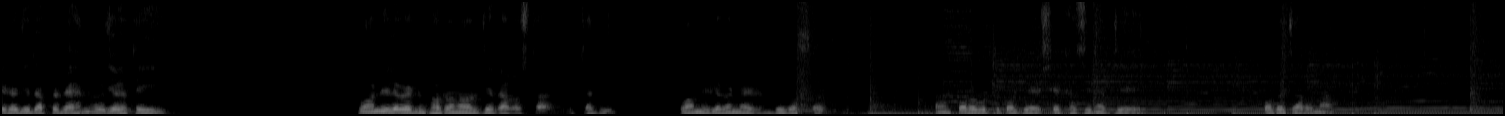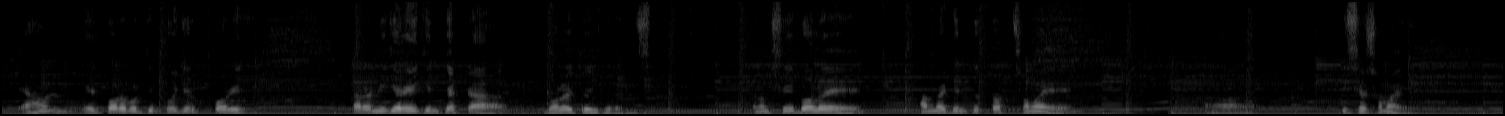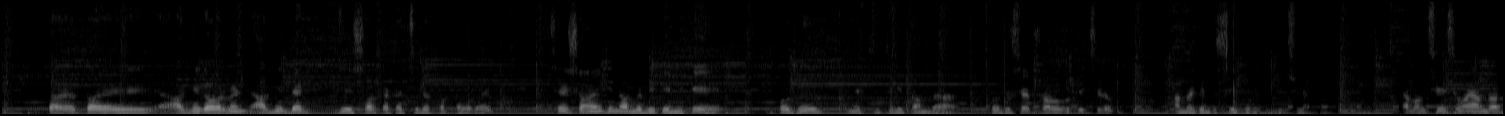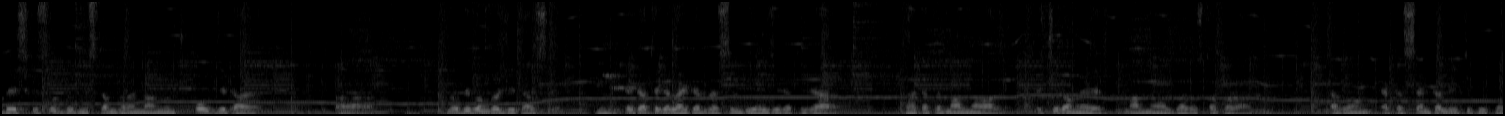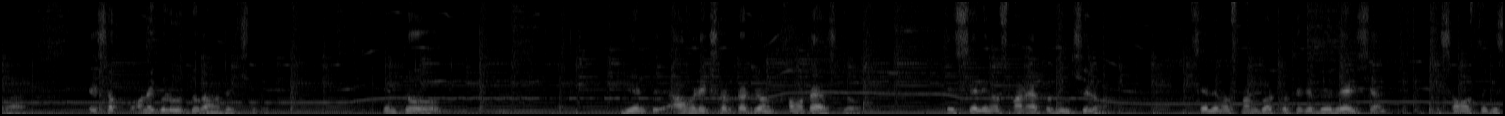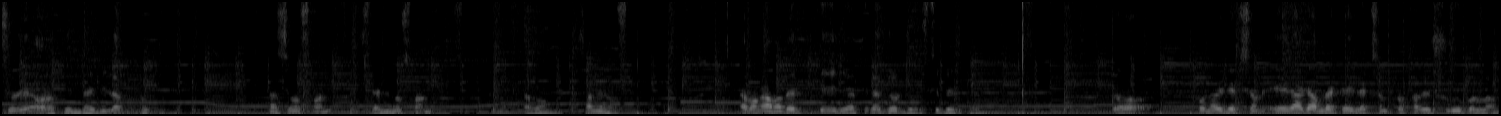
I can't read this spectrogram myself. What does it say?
সেটা যদি আপনি দেখেন, ওই জায়গাতেই ওয়ান ইলেভেন ঘটনার যে ব্যবস্থা ইত্যাদি ওয়ান ইলেভেনের দুই বছর এবং পরবর্তী পর্যায়ে শেখ হাসিনার যে পদচারণা, এখন এর পরবর্তী পরে তারা নিজেরাই কিন্তু একটা বলয় তৈরি করে নিয়েছে। এবং সেই বলয়ে আমরা কিন্তু তৎসময়ে কিসের সময়ে আর্মি গভর্নমেন্ট আর্মি ব্যাগ যে সরকারটা ছিল তত্ত্বাবধায়ক সেই সময় কিন্তু আমরা বিকেএমিতে ফজলুর নেতৃত্বে কিন্তু আমরা ফজলুর সাহেব সভাপতি ছিল আমরা কিন্তু সেই কমিটিতে ছিলাম। এবং সেই সময় আমরা বেশ কিছু উদ্যোগ নিয়েছিলাম ধরেন নানুজ পোর্ট যেটা নদীবন্দর যেটা আছে এটা থেকে লাইটার ভেসেল দিয়ে এই জায়গা থেকে ঢাকাতে মাল নেওয়ার চিরঙে মাল নেওয়ার ব্যবস্থা করা এবং একটা সেন্ট্রাল ইটিপি করা, এইসব অনেকগুলো উদ্যোগ আমাদের ছিল। কিন্তু বিএনপি, আওয়ামী লীগ সরকার যখন ক্ষমতায় আসলো, এই সেলিম ওসমান এতদিন ছিল সেলিম ওসমান গর্ত থেকে বেরিয়ে আইসা সমস্ত কিছুরে ওরা তিন ভাই মিলা দখল নাসিম ওসমান, সেলিম ওসমান এবং সামিম ওসমান এবং আমাদেরকে এই থেকে জোর জবরদস্তি বের করে তো কোনো ইলেকশন এর আগে আমরা একটা ইলেকশন প্রচারে শুরু করলাম।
